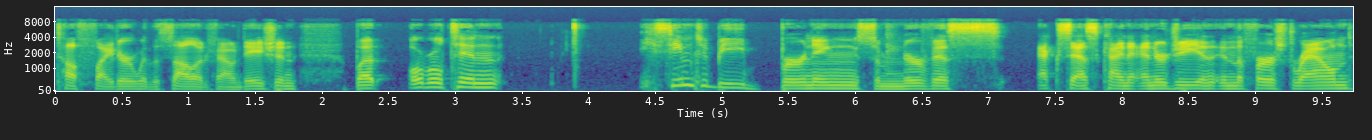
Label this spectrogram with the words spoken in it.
tough fighter with a solid foundation. But Oberlton, he seemed to be burning some nervous, excess kind of energy in, in the first round.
